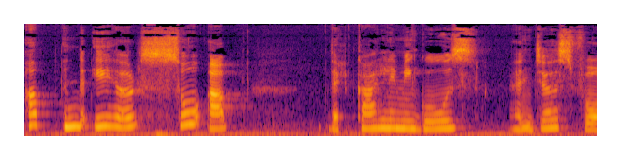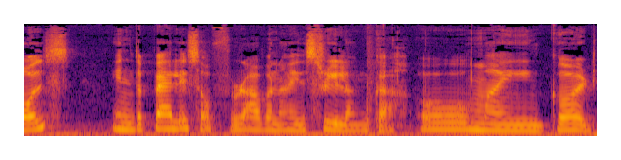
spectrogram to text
up in the air so up that Kalnemi goes and just falls in the palace of Ravana in Sri Lanka. Oh my god,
